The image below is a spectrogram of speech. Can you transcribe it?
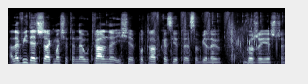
Ale widać, że jak ma się te neutralne i się potrawkę zje, to jest o wiele gorzej jeszcze.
